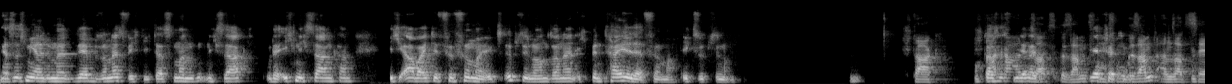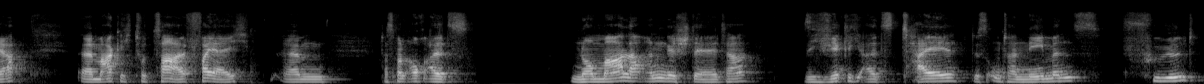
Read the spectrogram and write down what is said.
Das ist mir halt immer sehr besonders wichtig, dass man nicht sagt oder ich nicht sagen kann, ich arbeite für Firma XY, sondern ich bin Teil der Firma XY. Stark. Starker Ansatz, Gesamt, vom, vom, Gesamtansatz her. Äh, mag ich total, feiere ich. Ähm, dass man auch als normaler Angestellter sich wirklich als Teil des Unternehmens fühlt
